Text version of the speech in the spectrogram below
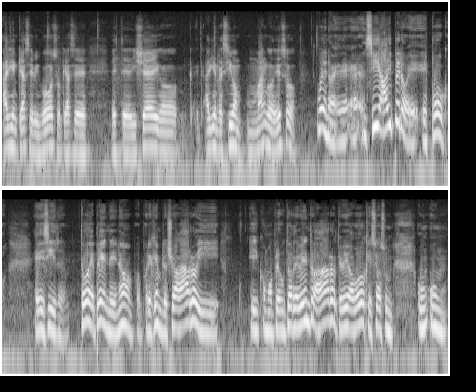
alguien que hace Big Boss o que hace este DJ o alguien reciba un, mango de eso? Bueno, eh, eh, sí hay, pero eh, es poco. Es decir, todo depende, ¿no? Por, por ejemplo, yo agarro y, y como productor de eventos agarro, te veo a vos que sos un, un, un-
